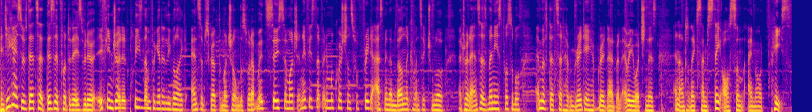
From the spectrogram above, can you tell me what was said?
And yeah guys, with that said, this is it for today's video. If you enjoyed it, please don't forget to leave a like and subscribe to my channel, this would help me so so much. And if you still have any more questions, feel free to ask me them down in the comment section below. I try to answer as many as possible. And with that said, have a great day, have a great night whenever you're watching this. And until next time, stay awesome. I'm out. Peace.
